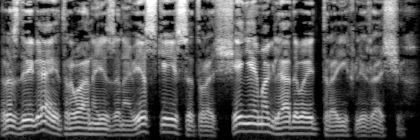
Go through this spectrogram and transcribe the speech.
раздвигает рваные занавески и с отвращением оглядывает троих лежащих.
